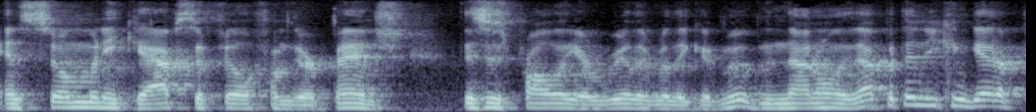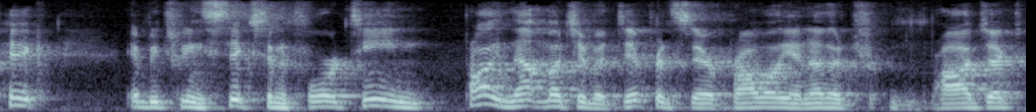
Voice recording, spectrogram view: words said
and so many gaps to fill from their bench, this is probably a really, really good move. And not only that, but then you can get a pick in between six and 14, probably not much of a difference there. Probably another tr- project,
